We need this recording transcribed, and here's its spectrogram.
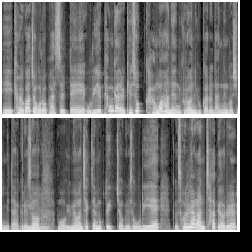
이 결과적으로 봤을 때 우리의 편견을 계속 강화하는 그런 효과를 낳는 것입니다. 그래서 음. 뭐 유명한 책 제목도 있죠. 그래서 우리의 그 선량한 차별을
